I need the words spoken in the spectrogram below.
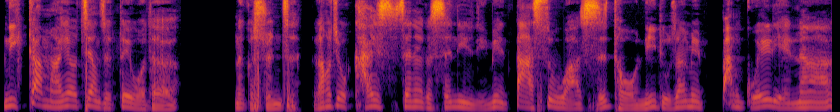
你干嘛要这样子对我的那个孙子？然后就开始在那个森林里面，大树啊、石头、泥土上面扮鬼脸呐，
